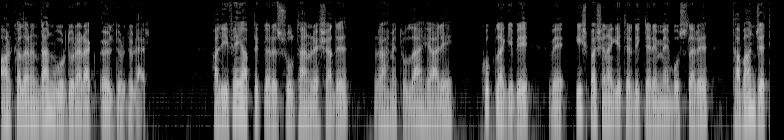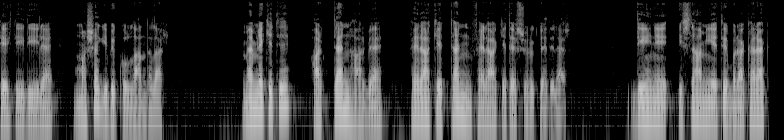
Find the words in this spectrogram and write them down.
arkalarından vurdurarak öldürdüler. Halife yaptıkları Sultan Reşad'ı rahmetullahi aleyh kukla gibi ve iş başına getirdikleri mebusları tabanca tehdidiyle maşa gibi kullandılar. Memleketi harpten harbe, felaketten felakete sürüklediler. Dini, İslamiyeti bırakarak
